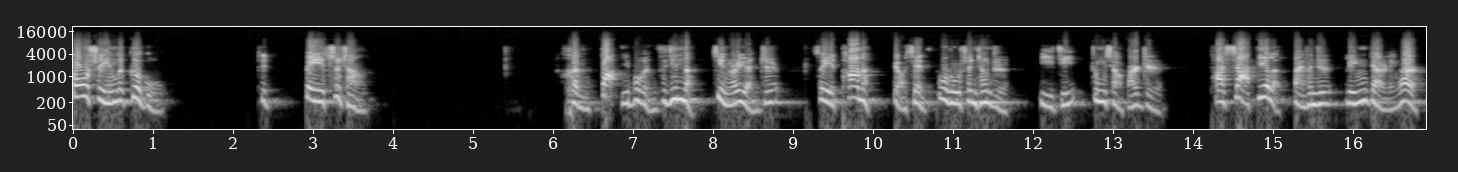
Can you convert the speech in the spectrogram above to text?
高市盈的个股，这被市场很大一部分资金呢敬而远之，所以它呢表现不如深成指以及中小板指，它下跌了百分之零点零二，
